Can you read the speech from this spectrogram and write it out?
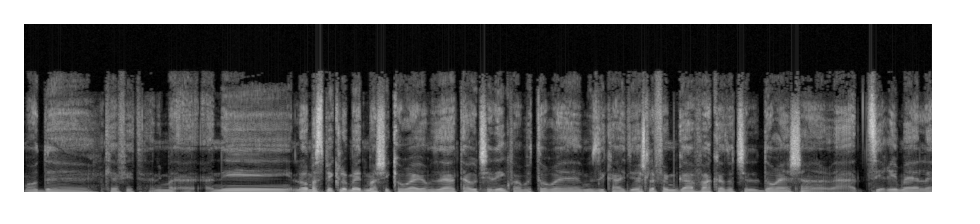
מאוד uh, כיפית. אני, אני לא מספיק לומד מה שקורה היום, זה הטעות שלי כבר בתור uh, מוזיקאית. יש לפעמים גאווה כזאת של דור הישן, הצעירים האלה,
